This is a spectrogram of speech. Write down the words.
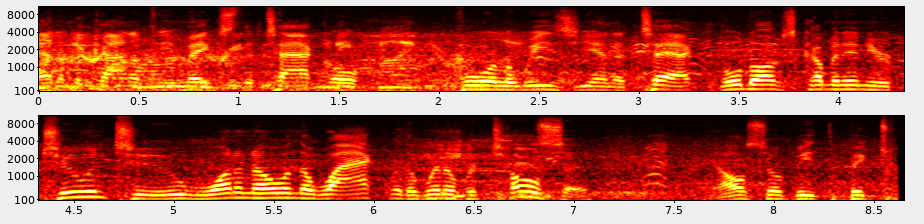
Adam McConaughey makes the tackle for Louisiana Tech. Bulldogs coming in here 2 and 2, 1 and 0 in the WAC with a win over Tulsa. They also beat the Big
